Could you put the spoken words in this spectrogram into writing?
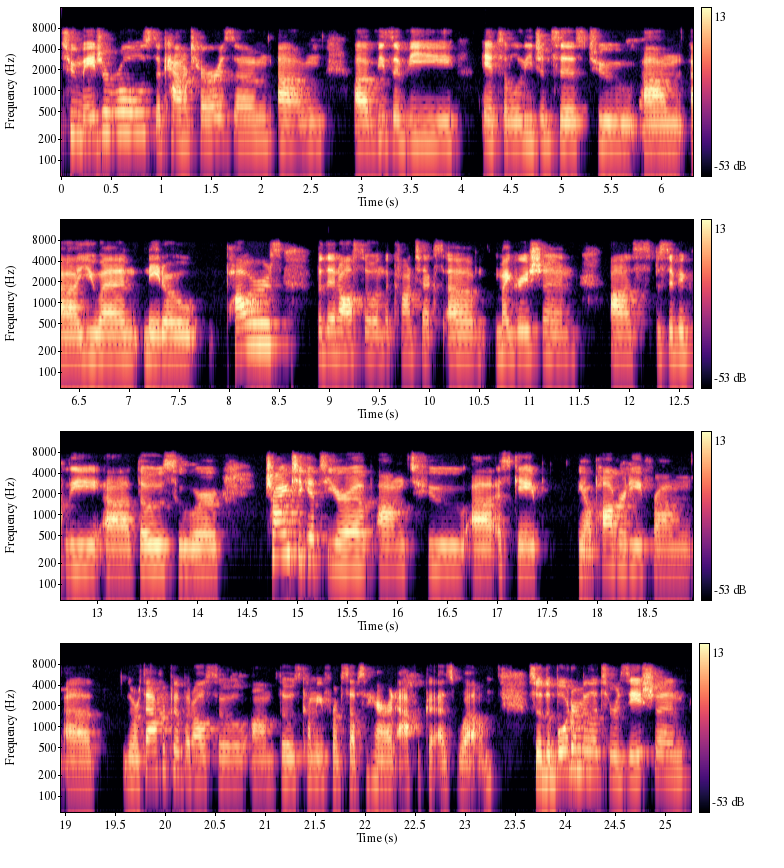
two major roles the counterterrorism vis a vis its allegiances to UN, um, NATO powers, but then also in the context of migration, uh, specifically uh, those who were trying to get to Europe um, to uh, escape, you know, poverty from uh, North Africa, but also um, those coming from sub-Saharan Africa as well. So the border militarization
